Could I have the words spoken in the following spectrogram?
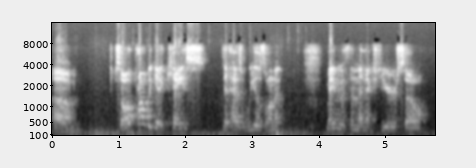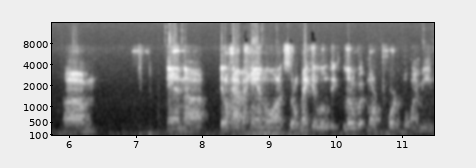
Um, so I'll probably get a case that has wheels on it, maybe within the next year or so, um, and uh, it'll have a handle on it, so it'll make it a little little bit more portable. I mean,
